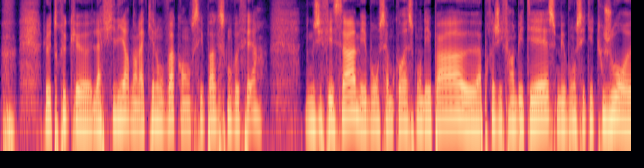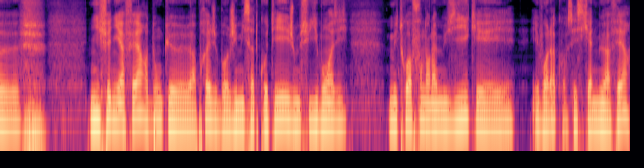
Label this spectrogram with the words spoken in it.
le truc, euh, la filière dans laquelle on va quand on sait pas ce qu'on veut faire. Donc j'ai fait ça, mais bon, ça me correspondait pas. Euh, après j'ai fait un BTS, mais bon, c'était toujours euh, ni fait ni à faire. Donc euh, après, j'ai mis ça de côté et je me suis dit, bon, vas-y, mets-toi à fond dans la musique et, et voilà, quoi, c'est ce qu'il y a de mieux à faire.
